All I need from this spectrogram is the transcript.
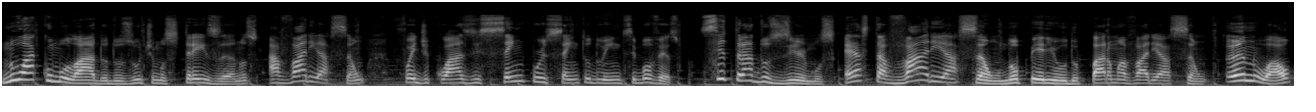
No acumulado dos últimos três anos, a variação foi de quase 100% do índice Bovespa. Se traduzirmos esta variação no período para uma variação anual,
